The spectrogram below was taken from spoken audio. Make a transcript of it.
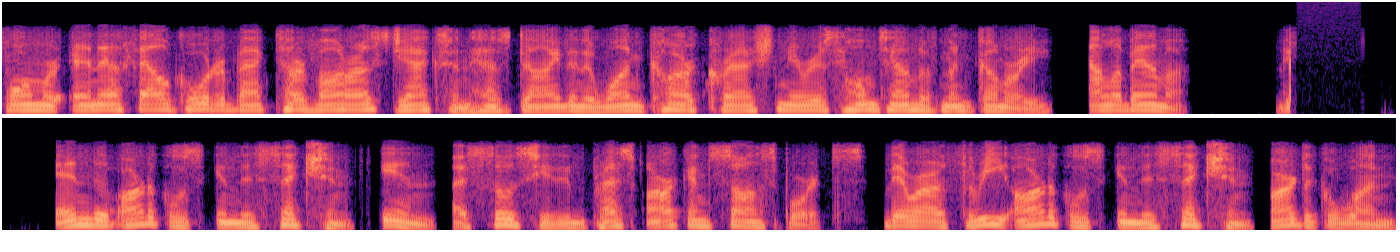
Former NFL quarterback Tarvaris Jackson has died in a one-car crash near his hometown of Montgomery, Alabama. End of articles in this section. In Associated Press Arkansas Sports, there are three articles in this section. Article 1,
